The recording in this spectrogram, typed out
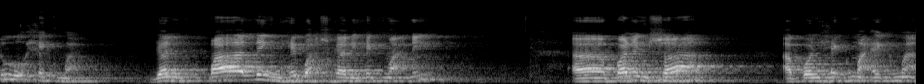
tu hikmah. Dan paling hebat sekali hikmah ni uh, paling sah apa hikmah-hikmah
